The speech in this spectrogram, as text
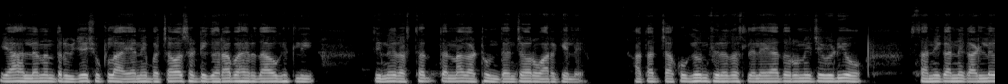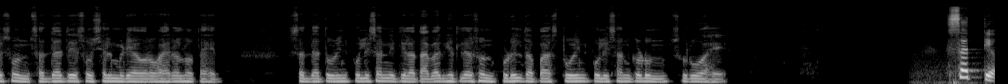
या हल्ल्यानंतर विजय शुक्ला याने बचावासाठी घराबाहेर धाव घेतली. तिने रस्त्यात त्यांना गाठून त्यांच्यावर वार केले. हातात चाकू घेऊन फिरत असलेल्या या तरुणीचे व्हिडिओ स्थानिकांनी काढले असून सध्या ते सोशल मीडियावर व्हायरल होत आहेत. सध्या तुळींज पोलिसांनी तिला ताब्यात घेतले असून पुढील तपास तुळींज पोलिसांकडून सुरू आहे. सत्य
